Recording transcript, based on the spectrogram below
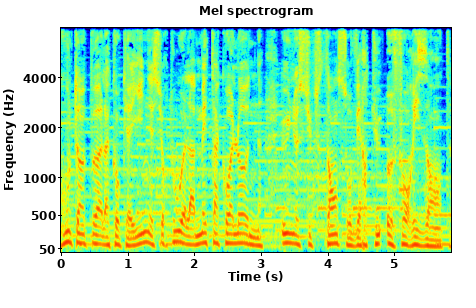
goûte un peu à la cocaïne et surtout à la métaqualone, une substance aux vertus euphorisantes.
